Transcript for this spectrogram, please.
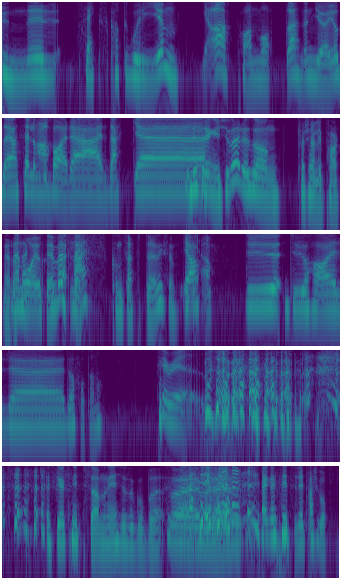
under sexkategorien Ja. på en måte. Den gjør jo det, selv om Ja. det bare er Det er ikke Men det trenger jo ikke være sånn forskjellige partner Det av sex. Det er bare sexkonseptet, liksom. Ja, ja. du, du har eh, Du har fått deg noe. Period. Jeg skulle ha knipsa, men jeg er ikke så god på det. Så jeg bare, Jeg kan knipse litt, vær så god.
